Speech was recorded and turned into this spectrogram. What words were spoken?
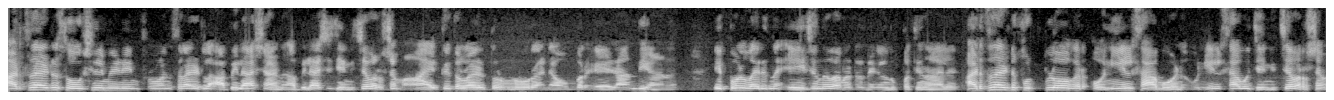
അടുത്തതായിട്ട് സോഷ്യൽ മീഡിയ ഇൻഫ്ലുവൻസർ ആയിട്ടുള്ള അഭിലാഷാണ്. അഭിലാഷ് ജനിച്ച വർഷം ആയിരത്തി തൊള്ളായിരത്തി തൊണ്ണൂറ് നവംബർ ഏഴാം തീയതിയാണ്. ഇപ്പോൾ വരുന്ന ഏജ് എന്ന് പറഞ്ഞിട്ടുണ്ടെങ്കിൽ മുപ്പത്തിനാല്. അടുത്തതായിട്ട് ഫുഡ് ബ്ലോഗർ ഒനിയൽ സാബു ആണ്. ഒനിയൽ സാബു ജനിച്ച വർഷം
